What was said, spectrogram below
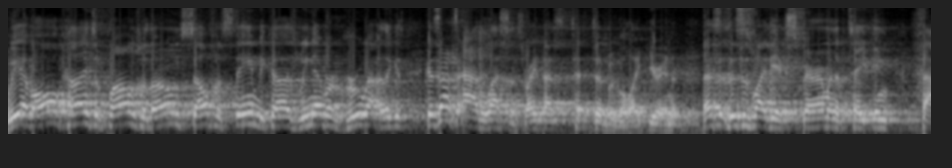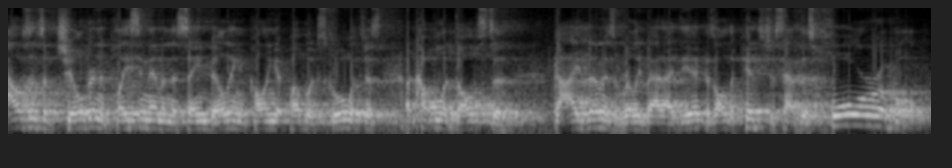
we have all kinds of problems with our own self-esteem because we never grew out. Because that's adolescence, right? That's t- typical. Like you're in. That's this is why the experiment of taking thousands of children and placing them in the same building and calling it public school with just a couple adults to guide them is a really bad idea because all the kids just have this horrible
